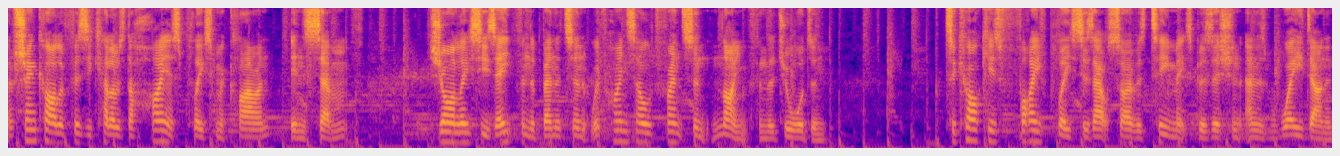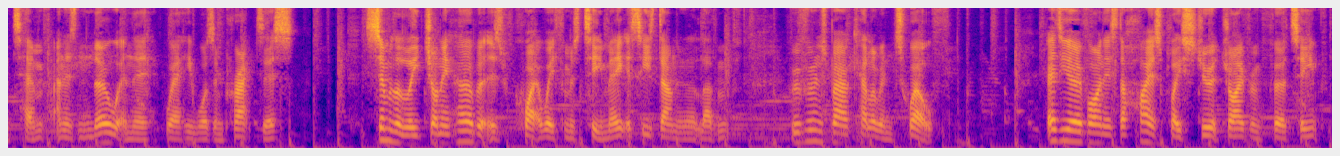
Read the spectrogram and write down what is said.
Now Giancarlo Fisichella is the highest placed McLaren in 7th. Jean Alesi is 8th in the Benetton, with Heinz Harald Frentzen 9th in the Jordan. Takaki is 5 places outside of his teammate's position and is way down in 10th and is nowhere near where he was in practice. Similarly, Johnny Herbert is quite away from his teammate as he's down in 11th, with Rubens Barrichello in 12th. Eddie Irvine is the highest placed Stewart driver in 13th,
